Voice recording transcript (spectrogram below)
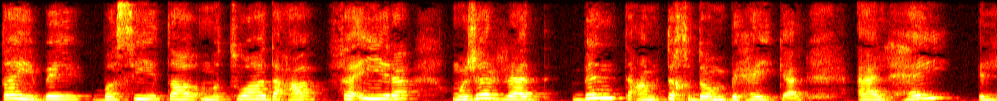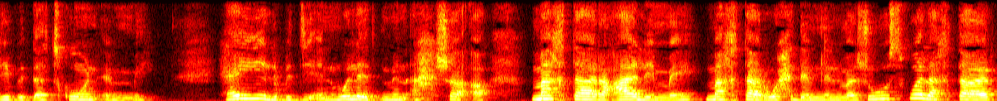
طيبة بسيطة متواضعة فقيرة مجرد بنت عم تخدم بهيكل. قال هي اللي بدها تكون أمي. هي اللي بدي انولد من أحشائها. ما اختار عالمة ما اختار وحدة من المجوس ولا اختار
